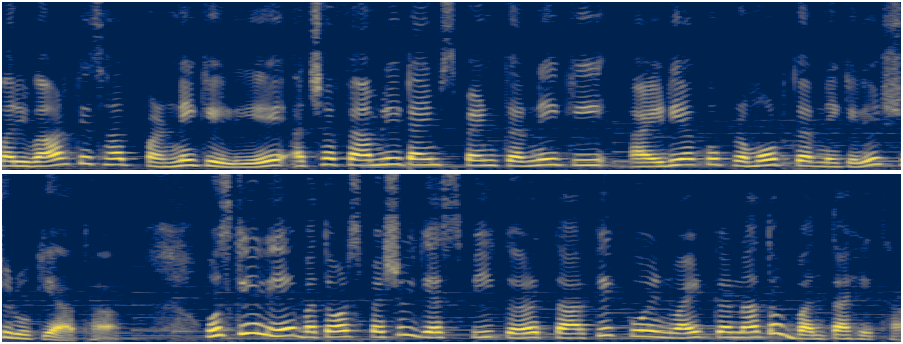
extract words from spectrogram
परिवार के साथ पढ़ने के लिए अच्छा फैमिली टाइम स्पेंड करने की आइडिया को प्रमोट करने के लिए शुरू किया था। उसके लिए बतौर स्पेशल गेस्ट स्पीकर तार्किक को इनवाइट करना तो बनता ही था।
